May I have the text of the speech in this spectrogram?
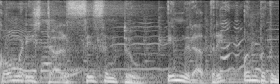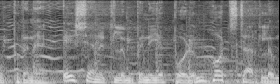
കോമഡി സ്റ്റാർ സീസൺ ടു ഇന്ന് രാത്രി ഒൻപത് മുപ്പതിന് ഏഷ്യാനെറ്റിലും പിന്നെ എപ്പോഴും ഹോട്ട്സ്റ്റാറിലും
